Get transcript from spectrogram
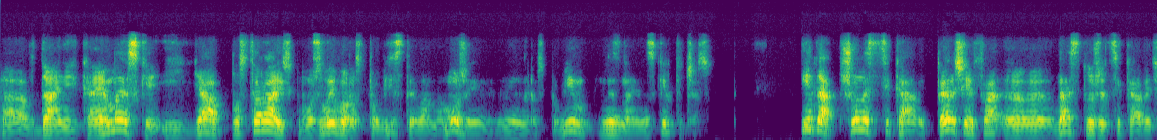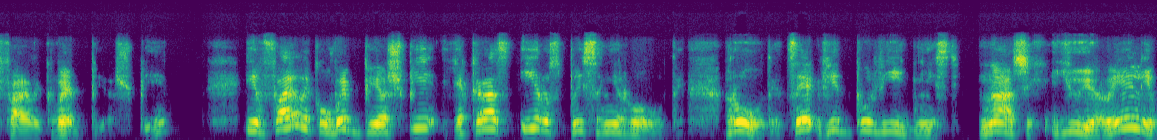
е, в даній КМС, і я постараюсь, можливо, розповісти вам, а може і не розповім, не знаю наскільки часу. І так, що нас цікавить? Перший фа... е, нас дуже цікавить файлик WebPHP. І в файлику WebPHP якраз і розписані роути. Роути це відповідність наших URL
